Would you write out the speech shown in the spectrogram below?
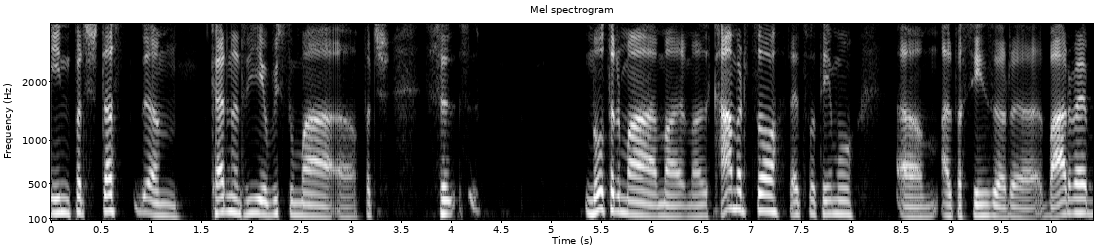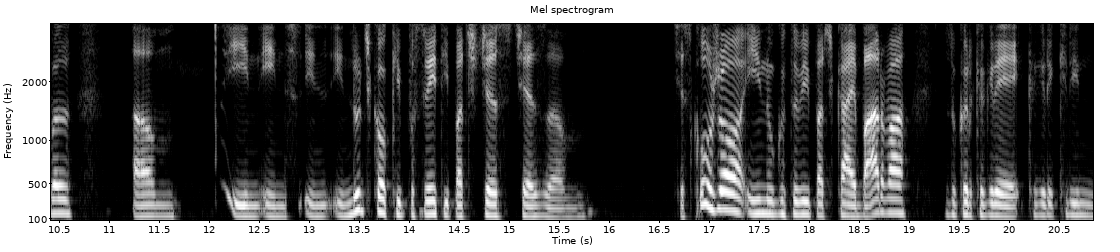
In pač ta, um, kar naredi, je v bistvu ima uh, pač se, se, noter ima, ima, ima kamerco, recimo temu, um, ali pa senzor uh, barvable. Um, In, in, in, in lučko, ki posveti pač čez, čez, um, čez kožo in ugotovi, pač, kaj je barva, zato ker gre, gre krin,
